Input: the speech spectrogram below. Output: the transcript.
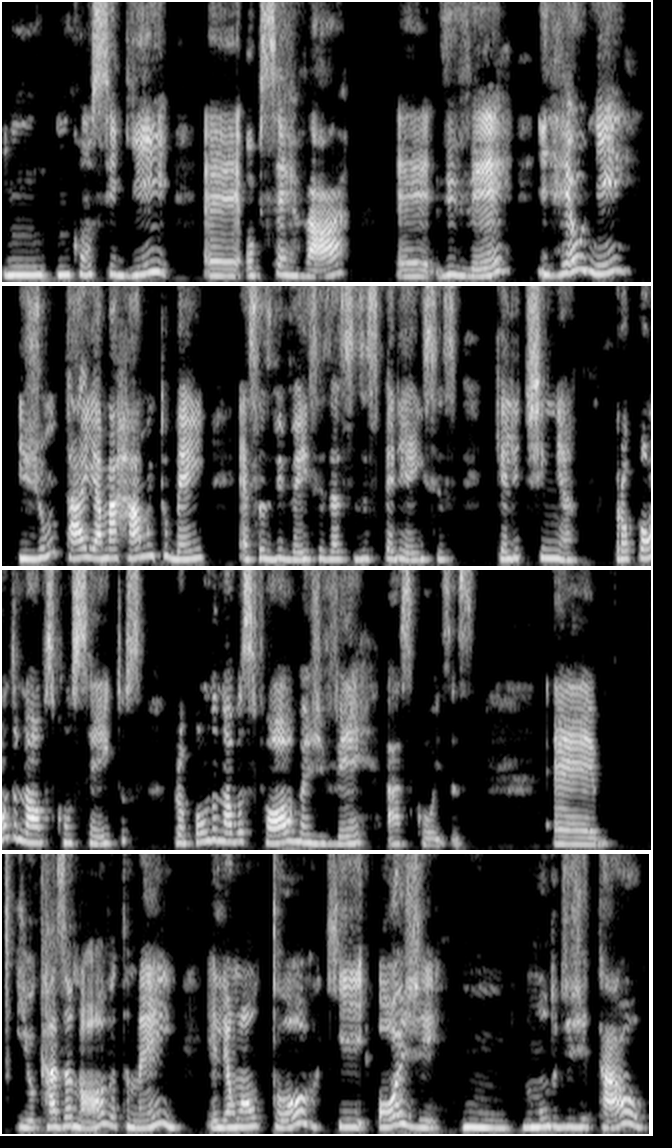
em, em conseguir é, observar, é, viver e reunir e juntar e amarrar muito bem essas vivências, essas experiências que ele tinha, propondo novos conceitos, propondo novas formas de ver as coisas. É, e o Casanova também, ele é um autor que hoje, no mundo digital,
